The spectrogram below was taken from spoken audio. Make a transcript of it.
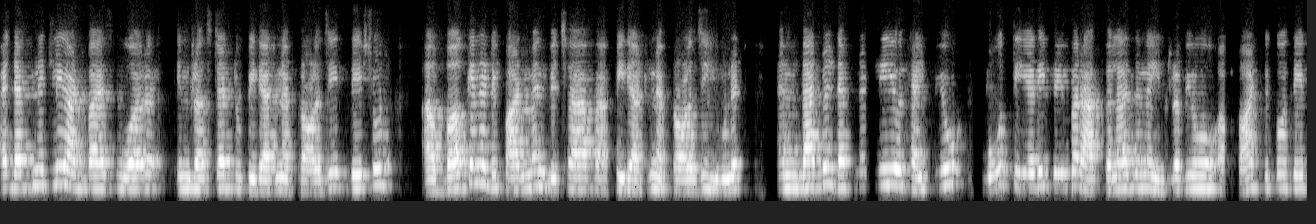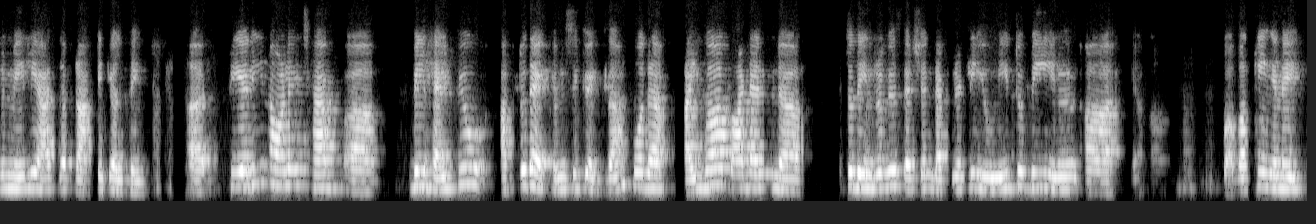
I definitely advise who are interested to pediatric nephrology, they should uh, work in a department which have a pediatric nephrology unit, and that will definitely help you both theory paper as well as in the interview uh, part because they will mainly ask the practical thing. Uh, theory knowledge have uh, will help you up to the MCQ exam for the IVA part and uh, to the interview session. Definitely, you need to be in uh, working in a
